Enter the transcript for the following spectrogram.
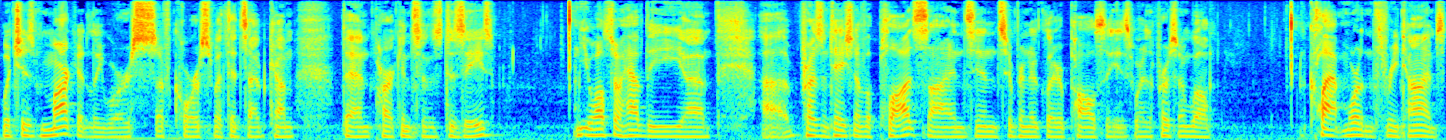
which is markedly worse, of course, with its outcome than Parkinson's disease. You also have the uh, uh, presentation of applause signs in supranuclear palsies, where the person will clap more than three times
